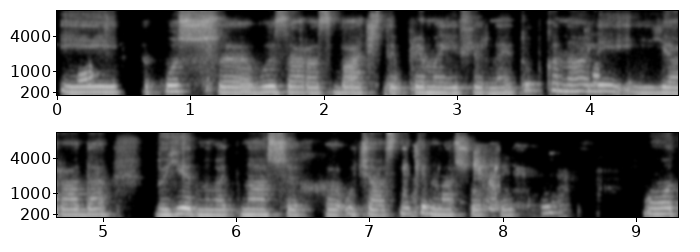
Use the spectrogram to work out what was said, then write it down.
І також е, ви зараз бачите прямий ефір на youtube каналі, і я рада доєднувати наших е, учасників нашого курсу. От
